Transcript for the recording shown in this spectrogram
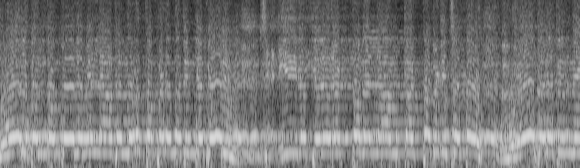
നൂൽ ബന്ധം പോലും ഇല്ലാതെ നിർത്തപ്പെടുന്നതിന്റെ പേരിൽ ശരീരത്തിലെ രക്തമെല്ലാം കട്ട പിടിച്ചിട്ട് വേദന തിന്ന്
